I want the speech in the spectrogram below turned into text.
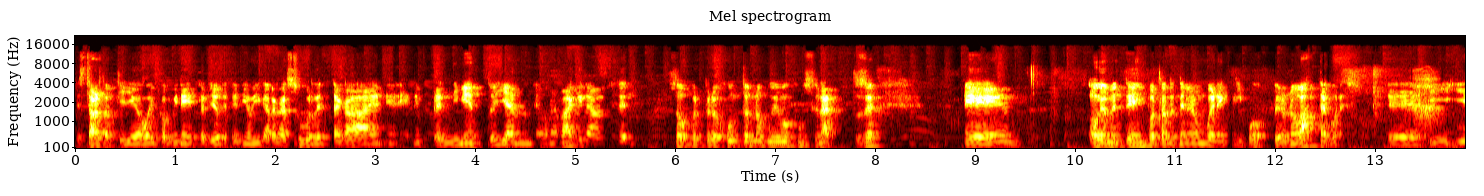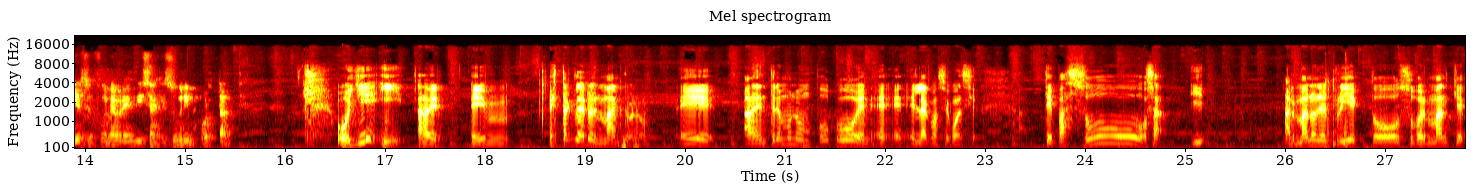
startup que llega a Y Combinator, yo he tenido mi carrera súper destacada en, emprendimiento, ya en, una máquina de software, pero juntos no pudimos funcionar. Entonces, eh, obviamente es importante tener un buen equipo, pero no basta con eso. Eh, y, y, eso fue un aprendizaje súper importante. Oye, y a ver, eh, está claro el macro, ¿no? Eh, adentrémonos un poco en, la consecuencia. ¿Te pasó, o sea, y armaron el proyecto Superman, que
